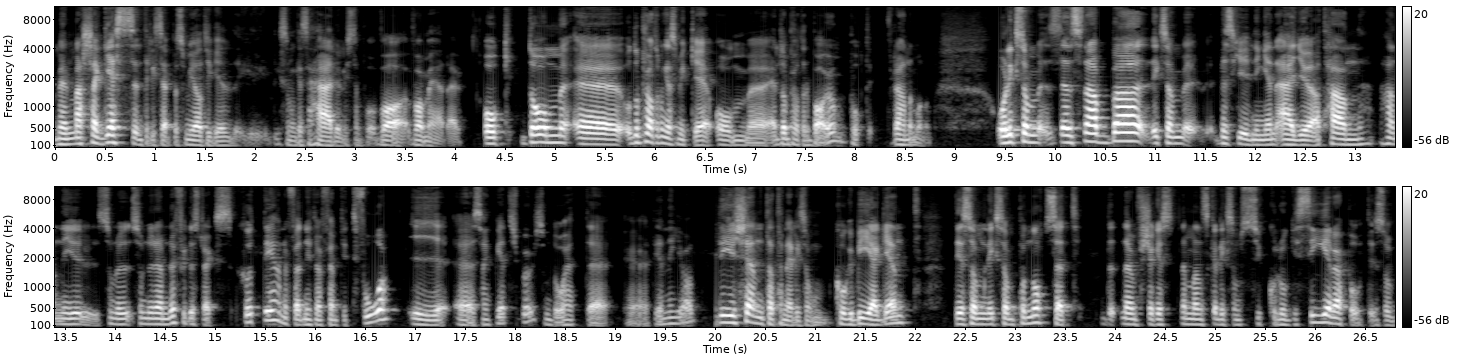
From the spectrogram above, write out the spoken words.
men Marsha Gessen till exempel, som jag tycker liksom är ganska härlig att lyssna på, var, var med där. Och, de, eh, och då pratade de ganska mycket om, eh, eller de pratade bara om Putin, för det handlar om honom. Och liksom, den snabba liksom, beskrivningen är ju att han, han är, som du, som du nämnde, fyllde strax 70. Han är född 1952 i eh, Sankt Petersburg, som då hette eh, Leningrad. Det är ju känt att han är liksom KGB-agent. Det som liksom på något sätt, när man, försöker, när man ska liksom psykologisera Putin, så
